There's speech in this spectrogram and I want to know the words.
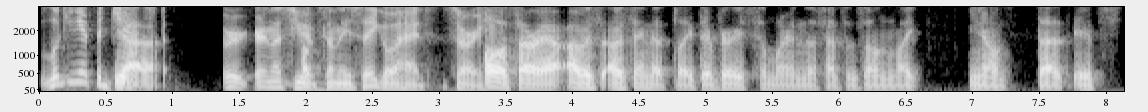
looking at the Yeah. Jets, or, or unless you have something to say, go ahead. Sorry. Oh, sorry. I, I was I was saying that like they're very similar in the defensive zone. Like you know that it's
